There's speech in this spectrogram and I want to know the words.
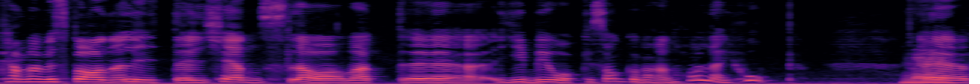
kan man väl spana lite en känsla av att eh, Jimmy Åkesson kommer han hålla ihop? Nej, Eh,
